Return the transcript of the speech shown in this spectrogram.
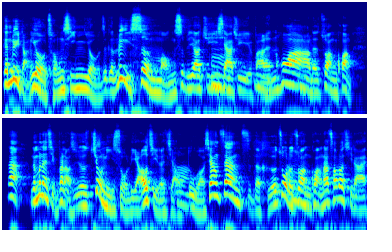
跟绿党又有重新有这个绿色盟，是不是要继续下去法人化的状况？那能不能请范老师，就是就你所了解的角度啊，像这样子的合作的状况，它操作起来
